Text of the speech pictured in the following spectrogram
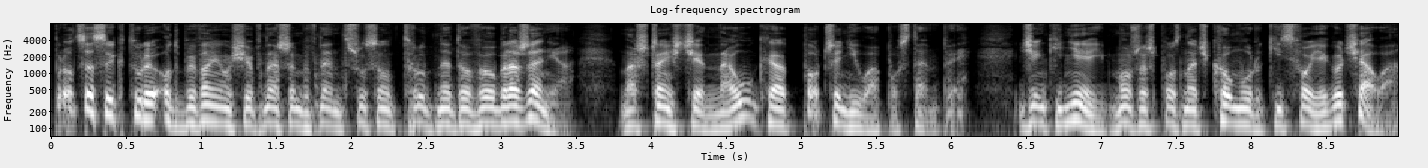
Procesy, które odbywają się w naszym wnętrzu, są trudne do wyobrażenia. Na szczęście nauka poczyniła postępy. Dzięki niej możesz poznać komórki swojego ciała.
